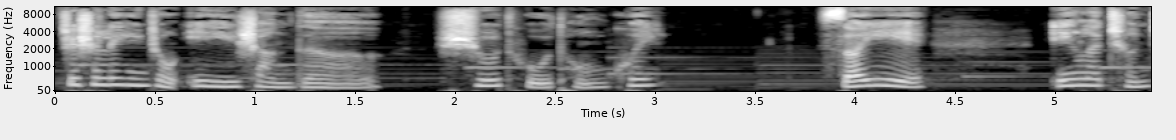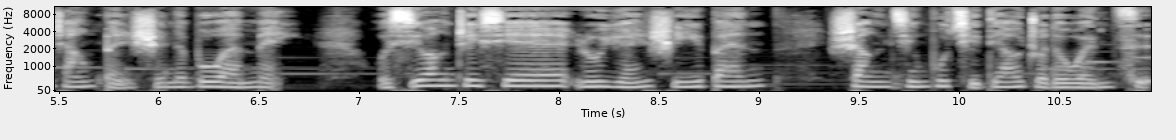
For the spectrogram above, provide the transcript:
这是另一种意义上的殊途同归。所以，因了成长本身的不完美，我希望这些如原石一般上经不起雕琢的文字，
